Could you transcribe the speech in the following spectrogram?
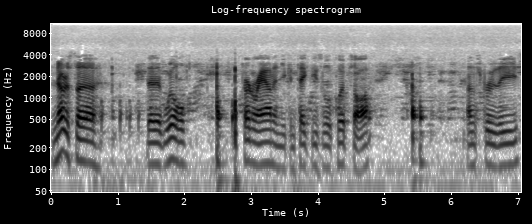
notice uh, that it will turn around and you can take these little clips off, unscrew these.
